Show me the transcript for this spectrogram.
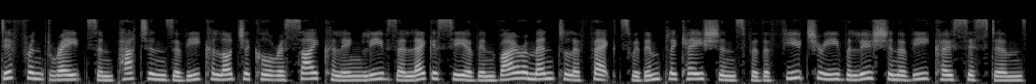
Different rates and patterns of ecological recycling leaves a legacy of environmental effects with implications for the future evolution of ecosystems.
